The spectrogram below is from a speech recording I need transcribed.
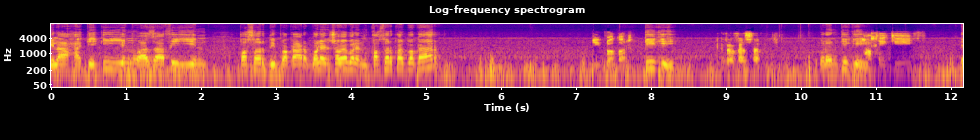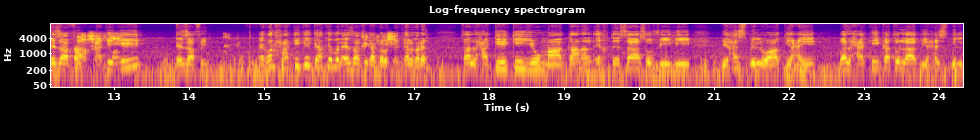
ইলা হাকিকি ইন ওয়াজাফি ইন কসর দুই প্রকার। বলেন সবাই বলেন কসর কয় প্রকার? দুই প্রকার। কি কি? বলেন কি কি? হাকিকি এজাফি। রাফি। হাকিকি এজাফি। এখন হাকিকি কাকে বলে? এজাফি কাকে বলে? খেয়াল করেন। ফাল হাকিকি ইউ মা কান আল ইখতিসাসু ফিহি বিহাসবিল ওয়াকিআই ওয়াল হাকিকাতু লা বিহাসবিল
